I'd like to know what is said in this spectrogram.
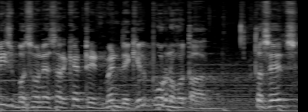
Bridge बसवण्यासारख्या treatment देखील पूर्ण होतात. तसेच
